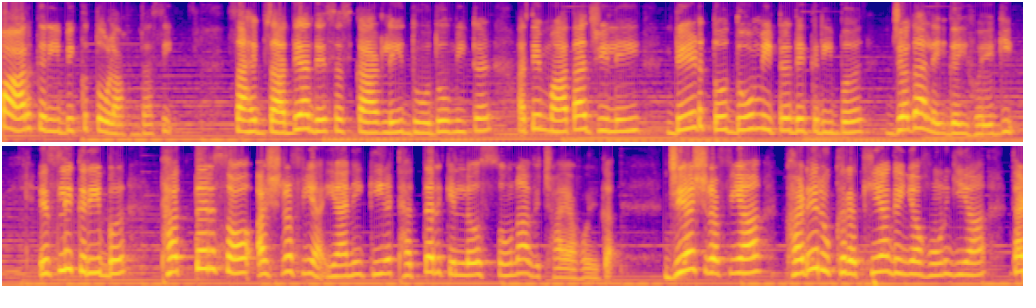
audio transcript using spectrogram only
ਭਾਰ ਕਰੀਬ 1 ਤੋਲਾ ਹੁੰਦਾ ਸੀ। ਸਾਹਿਬਜ਼ਾਦਿਆਂ ਦੇ ਸੰਸਕਾਰ ਲਈ 2-2 ਮੀਟਰ ਅਤੇ ਮਾਤਾ ਜੀ ਲਈ 1.5 ਤੋਂ 2 ਮੀਟਰ ਦੇ ਕਰੀਬ ਜਗ੍ਹਾ ਲਈ ਗਈ ਹੋਏਗੀ। ਇਸ ਲਈ ਕਰੀਬ 7800 ਅਸ਼ਰਫੀਆਂ ਯਾਨੀ ਕਿ 78 ਕਿਲੋ ਸੋਨਾ ਵਿਛਾਇਆ ਹੋਏਗਾ ਜੇ ਅਸ਼ਰਫੀਆਂ ਖੜੇ ਰੁੱਖ ਰੱਖੀਆਂ ਗਈਆਂ ਹੋਣਗੀਆਂ ਤਾਂ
